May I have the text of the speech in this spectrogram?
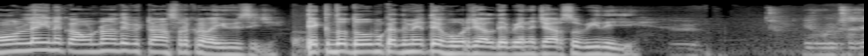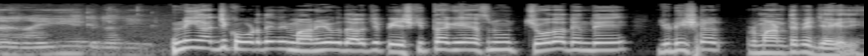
ਆਨਲਾਈਨ ਅਕਾਊਂਟਾਂ ਦੇ ਵਿੱਚ ਟ੍ਰਾਂਸਫਰ ਕਰਵਾਈ ਹੋਈ ਸੀ ਜੀ। ਇੱਕ ਦੋ ਦੋ ਮੁਕੱਦਮੇ ਤੇ ਹੋਰ ਚੱਲਦੇ ਪਏ ਨੇ 420 ਦੇ ਜੀ। ਇਹ ਹੁਣ ਸਜ਼ਾ ਸੁਣਾਈ ਗਈ ਹੈ ਕਿਦਾਂ ਦੀ? ਨਹੀਂ ਅੱਜ ਕੋਰਟ ਦੇ ਵੀ ਮਾਨਯੋਗ ਅਦਾਲਤ 'ਚ ਪੇਸ਼ ਕੀਤਾ ਗਿਆ ਇਸ ਨੂੰ 14 ਦਿਨ ਦੇ ਜੁਡੀਸ਼ੀਅਲ ਰਿਮਾਂਡ ਤੇ ਭੇਜਿਆ ਗਿਆ ਜੀ।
